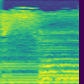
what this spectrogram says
for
